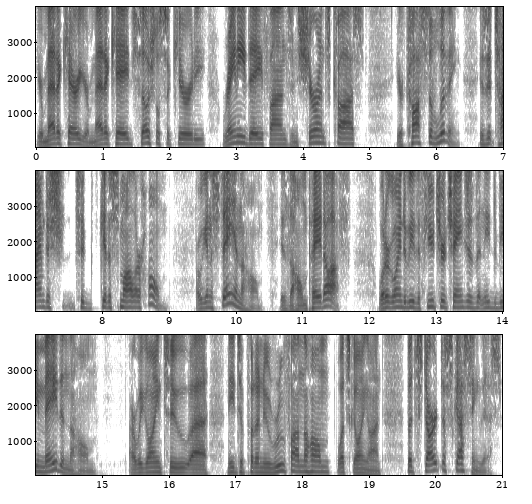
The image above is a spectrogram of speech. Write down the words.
your Medicare, your Medicaid, Social Security, rainy day funds, insurance costs, your cost of living. Is it time to, sh- to get a smaller home? Are we going to stay in the home? Is the home paid off? What are going to be the future changes that need to be made in the home? Are we going to uh, need to put a new roof on the home? What's going on? But start discussing this.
